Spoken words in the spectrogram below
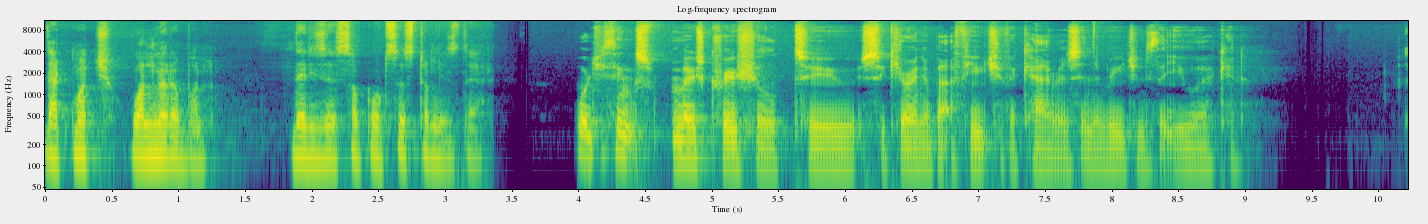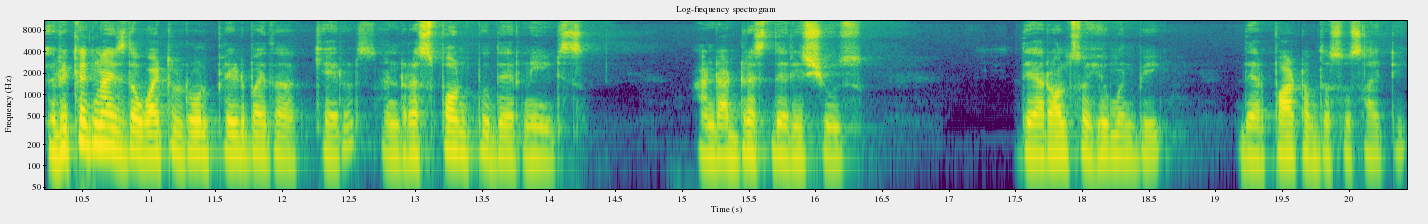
that much vulnerable. There is a support system is there. What do you think is most crucial to securing a better future for carers in the regions that you work in? Recognize the vital role played by the carers and respond to their needs and address their issues. They are also human beings, they are part of the society.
